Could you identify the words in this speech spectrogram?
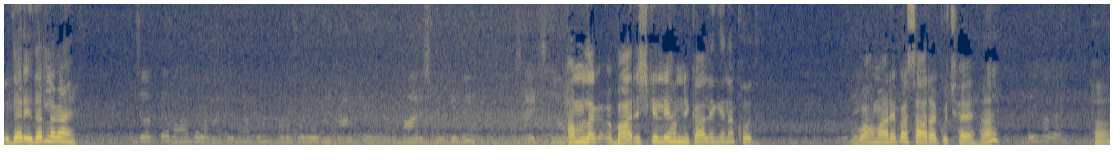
इधर इधर लगाएँ। चलते वहाँ पे लगाते वहाँ पे थोड़ा सा वो निकालते बारिश होगी भी साइड से हम लग, बारिश के लिए हम निकालेंगे ना खुद। वो हमारे पास सारा कुछ है हाँ? हाँ।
